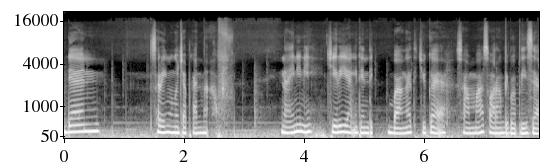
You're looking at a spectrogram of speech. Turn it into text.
dan sering mengucapkan maaf. Nah ini nih ciri yang identik banget juga ya sama seorang people pleaser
